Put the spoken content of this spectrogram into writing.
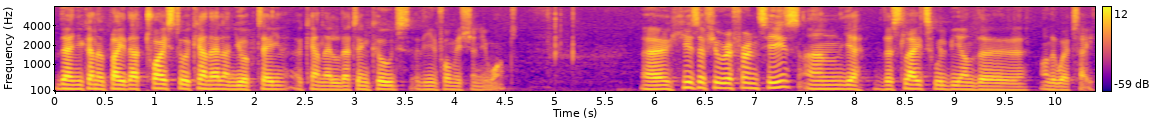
then you can apply that twice to a kernel and you obtain a kernel that encodes the information you want. Uh, here's a few references, and yeah, the slides will be on the, on the website.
